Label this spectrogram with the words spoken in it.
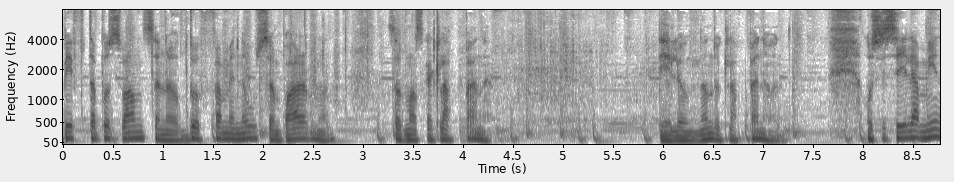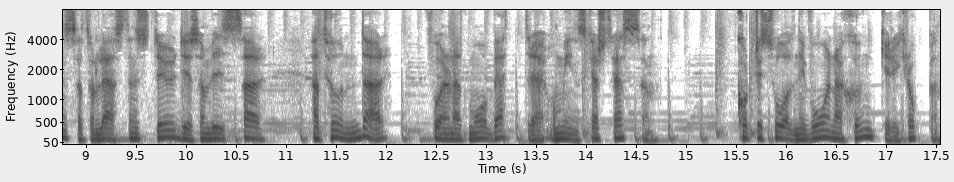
vifta på svansen och buffa med nosen på armen så att man ska klappa henne. Det är lugnande att klappa en hund. Och Cecilia minns att hon läste en studie som visar att hundar får en att må bättre och minskar stressen. Kortisolnivåerna sjunker i kroppen.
